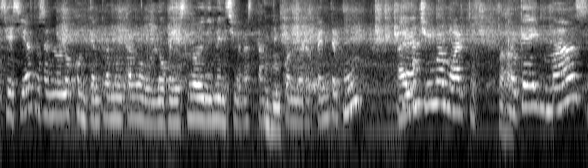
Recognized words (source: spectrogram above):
sí es cierto, o sea, no lo contemplas nunca, lo, lo ves, lo dimensionas tanto. Ujú. Cuando de repente, ¡pum! Hay Ya. un chingo de muertos. Ajá. Creo que hay más,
